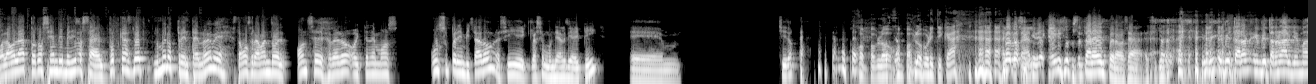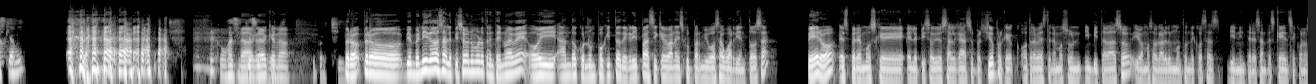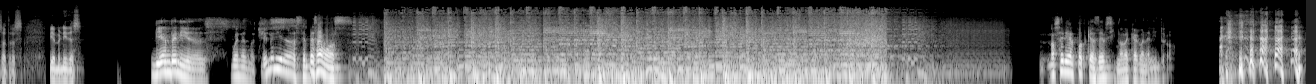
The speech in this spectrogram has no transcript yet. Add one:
Hola, hola a todos, sean bienvenidos al podcast de número 39. Estamos grabando el 11 de febrero. Hoy tenemos un super invitado, así clase mundial VIP. Eh, chido. Juan Pablo, Juan Pablo Buritica. No, no, sí, quería, que se presentara él, pero o sea, invitaron, invitaron a alguien más que a mí. ¿Cómo así no, creo que no. Pero, pero bienvenidos al episodio número 39. Hoy ando con un poquito de gripa, así que van a disculpar mi voz aguardientosa. Pero esperemos que el episodio salga súper chido porque otra vez tenemos un invitadazo y vamos a hablar de un montón de cosas bien interesantes. Quédense con nosotros. Bienvenidos. Bienvenidos. Buenas noches. Bienvenidos. Empezamos. No sería el podcast dev si no le cago en el intro.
